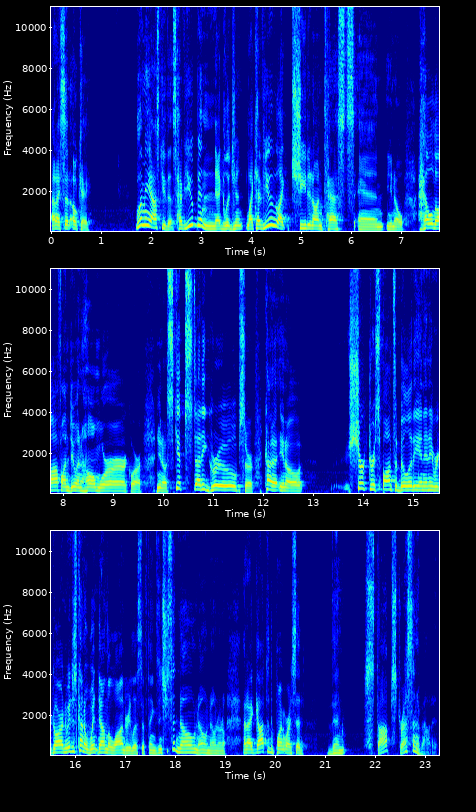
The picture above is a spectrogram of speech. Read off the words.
and I said, Okay, let me ask you this. Have you been negligent? Like, have you like cheated on tests and, you know, held off on doing homework or, you know, skipped study groups or kind of, you know, shirked responsibility in any regard? And we just kind of went down the laundry list of things. And she said, no, no, no, no, no. And I got to the point where I said, then stop stressing about it.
